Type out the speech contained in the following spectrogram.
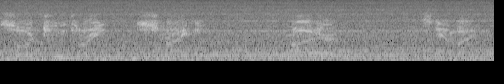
Sword 2-3, strike. Roger. Stand by.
